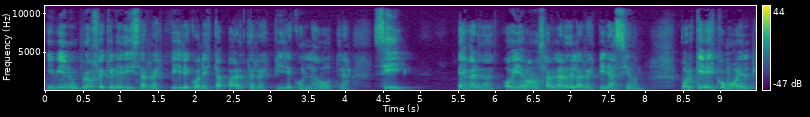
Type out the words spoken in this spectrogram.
y viene un profe que le dice respire con esta parte, respire con la otra. Sí, es verdad, hoy vamos a hablar de la respiración, porque es como el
